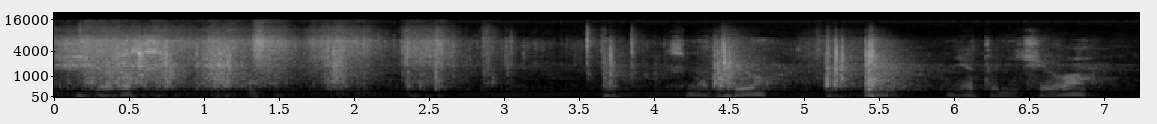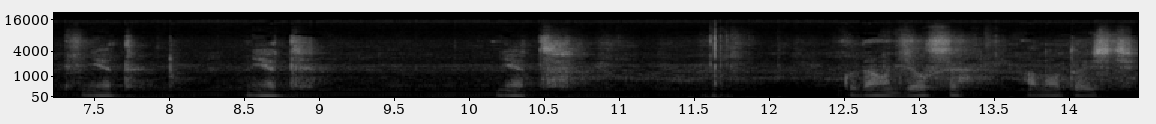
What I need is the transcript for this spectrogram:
Еще раз. Смотрю. Нету ничего. Нет. Нет. Нет. Куда он делся? Оно, то есть...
